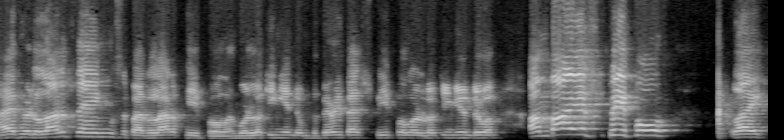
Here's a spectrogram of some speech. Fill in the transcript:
I've heard a lot of things about a lot of people, and we're looking into them. The very best people are looking into them. Unbiased people, like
